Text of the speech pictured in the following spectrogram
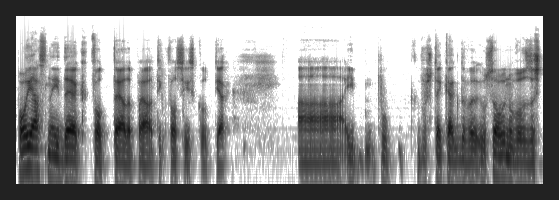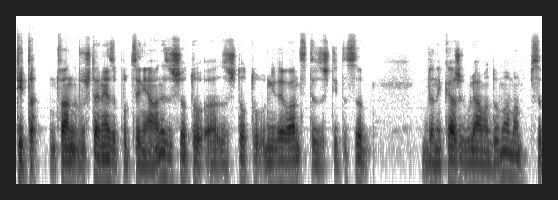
по-ясна идея какво трябва да правят и какво се иска от тях. А, и по въобще как да върви, особено в защита. Това въобще не е за подценяване, защото, защото нидерландците в защита са, да не кажа голяма дума, ама са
